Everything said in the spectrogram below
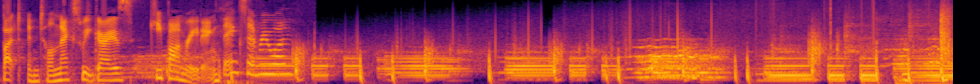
But until next week, guys, keep on reading. Thanks, everyone. Thank you.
